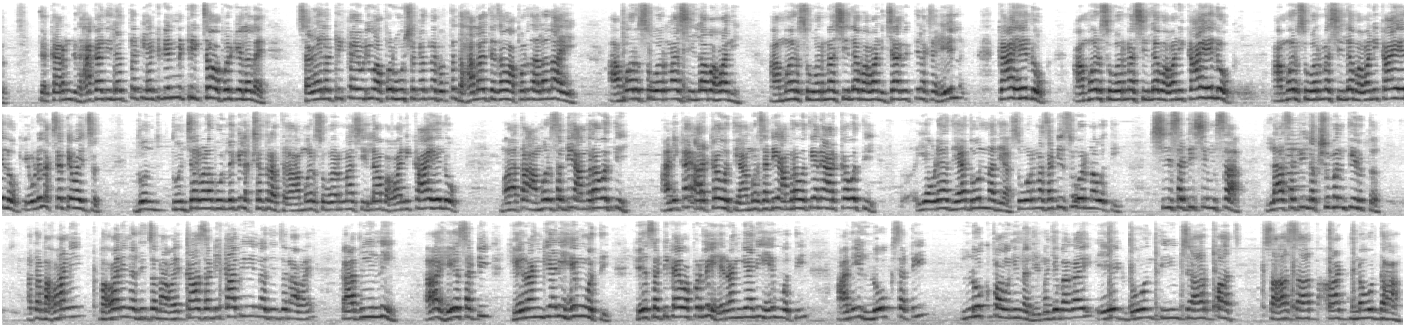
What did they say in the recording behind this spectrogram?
तर कारण दहा का दिल्यात तर या ठिकाणी मी ट्रिकचा वापर केलेला आहे. सगळ्याला ट्रिक काय एवढी वापर होऊ शकत नाही. फक्त दहाला त्याचा वापर झालेला आहे. अमर सुवर्णा शिला भवानी. अमर सुवर्णा शिला भवानी. चार व्यक्ती लक्षात. हे काय हे लोक? अमर सुवर्णा शिला भावानी काय हे लोक? अमर सुवर्ण शिला भावानी काय हे लोक? एवढं लक्षात ठेवायचं. दोन दोन चार वेळा बोललं की लक्षात राहतं. अमर सुवर्ण शिला भावानी काय हे लोक? मग आता अमरसाठी अमरावती आणि काय अर्कावती? अमरसाठी अमरावती आणि अर्कावती. एवढ्या ह्या दोन नद्या सुवर्णासाठी सुवर्णावती. शीसाठी शिमसा. लासाठी लक्ष्मण तीर्थ. आता भवानी भवानी नदीचं नाव आहे. कासाठी काबिनी नदीचं नाव आहे. काबिनी. हा हे साठी हेरांगी आणि हेमवती. हे साठी काय वापरले? हेरांगी आणि हेमवती. आणि लोकसाठी लोकपावनी नदी. म्हणजे बघा एक दोन तीन चार पाच सहा सात आठ नऊ दहा.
